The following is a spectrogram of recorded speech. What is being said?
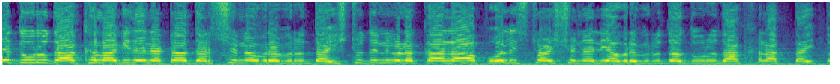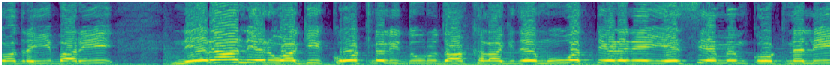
ಮೇಲೆ ದೂರು ದಾಖಲಾಗಿದೆ. ನಟ ದರ್ಶನ್ ಅವರ ವಿರುದ್ಧ ಇಷ್ಟು ದಿನಗಳ ಕಾಲ ಪೊಲೀಸ್ ಸ್ಟೇಷನ್ನಲ್ಲಿ ಅವರ ವಿರುದ್ಧ ದೂರು ದಾಖಲಾಗ್ತಾ ಇತ್ತು. ಆದ್ರೆ ಈ ಬಾರಿ ನೇರ ನೇರವಾಗಿ ಕೋರ್ಟ್ನಲ್ಲಿ ದೂರು ದಾಖಲಾಗಿದೆ. ಮೂವತ್ತೇಳನೇ ಎಸಿಎಂಎಂ ಕೋರ್ಟ್ನಲ್ಲಿ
